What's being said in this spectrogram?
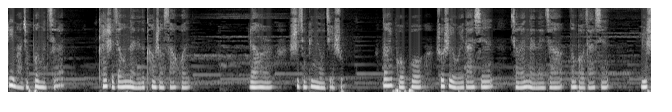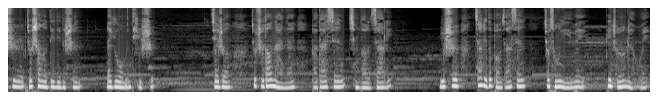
立马就蹦了起来，开始在我奶奶的炕上撒欢。然而事情并没有结束，那位婆婆说是有位大仙想来奶奶家当保家仙，于是就上了弟弟的身，来给我们提示。接着。就指导奶奶把大仙请到了家里，于是家里的保家仙就从一位变成了两位，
